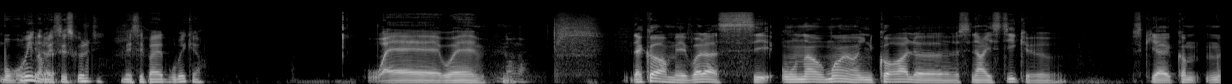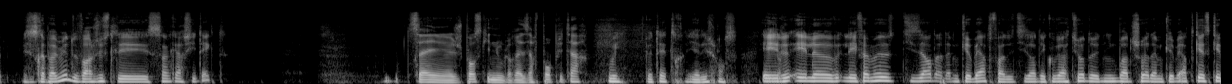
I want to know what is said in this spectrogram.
Bon, oui, non, là- mais c'est ce que je dis. Mais c'est pas Ed Brubaker. Ouais, ouais. D'accord, mais voilà, c'est on a au moins une chorale euh, scénaristique. euh, ce qui a comme Mais ce serait pas mieux de voir juste les 5 architectes? Ça, euh, je pense qu'ils nous le réservent pour plus tard. Oui, peut-être, il y a des chances. Et, le- et le- les fameux teasers d'Adam Kubert, enfin des teasers des couvertures de Nick Bradshaw, Adam Kubert, qu'est-ce que,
